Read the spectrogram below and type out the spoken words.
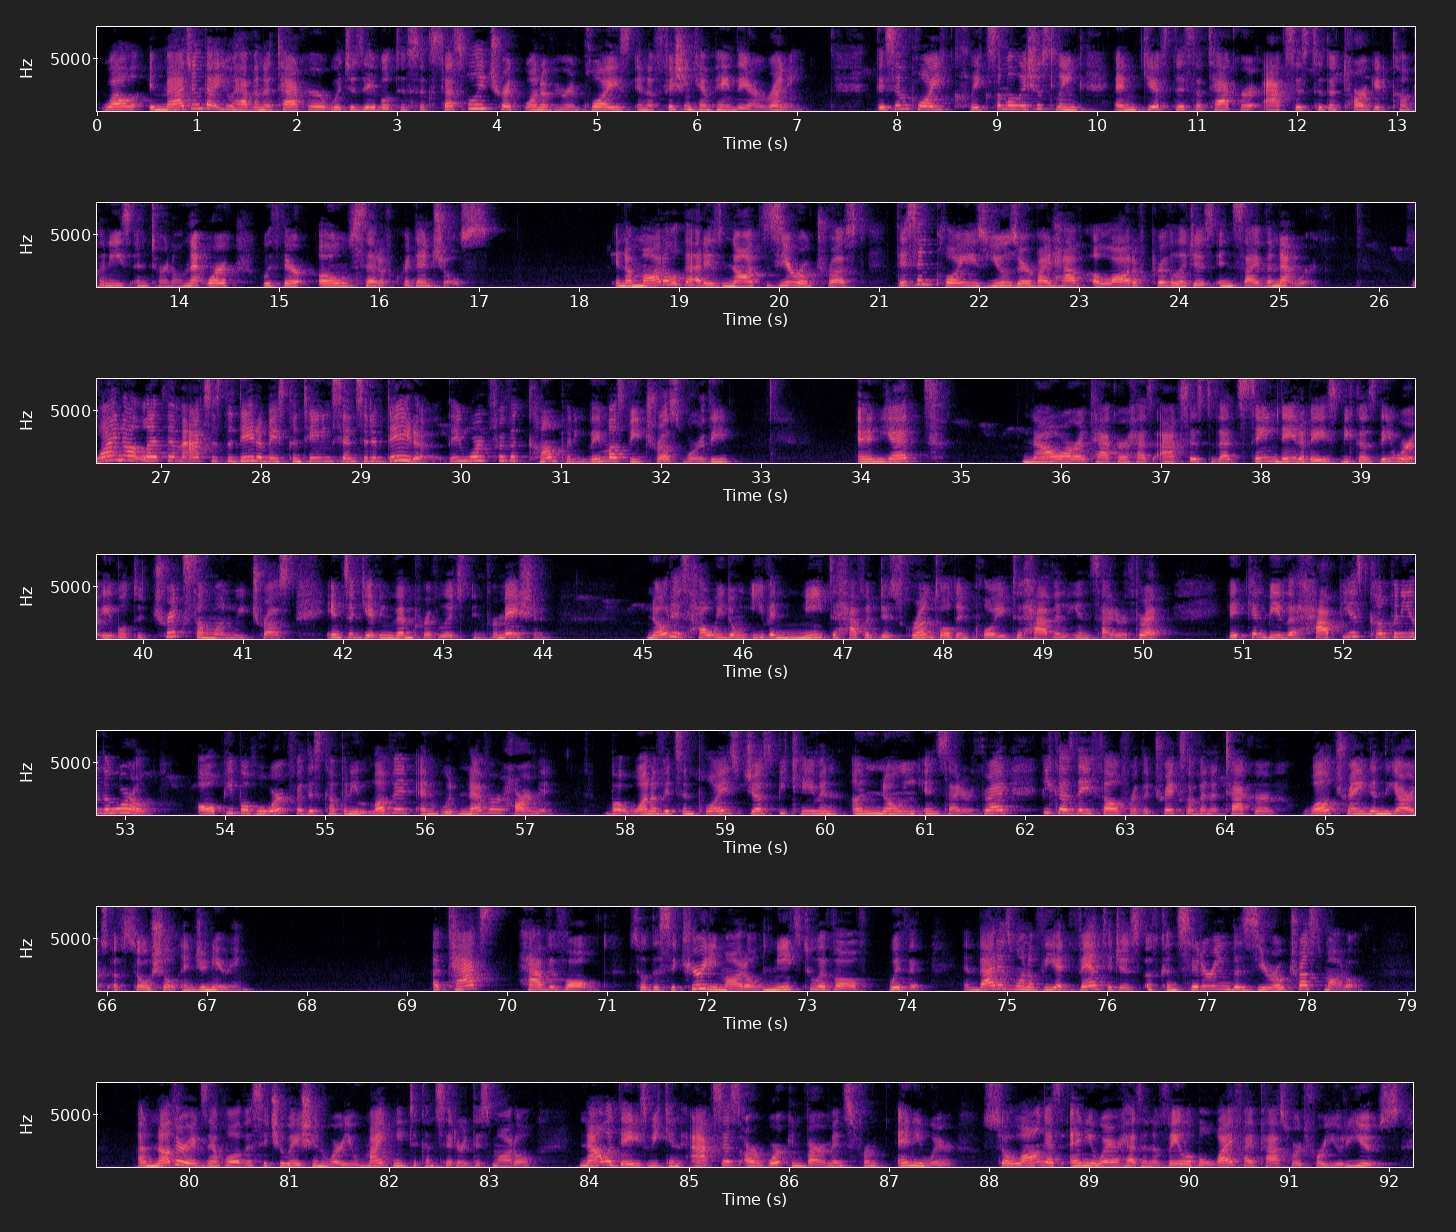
Well, imagine that you have an attacker which is able to successfully trick one of your employees in a phishing campaign they are running. This employee clicks a malicious link and gives this attacker access to the target company's internal network with their own set of credentials. In a model that is not zero trust, this employee's user might have a lot of privileges inside the network. Why not let them access the database containing sensitive data? They work for the company. They must be trustworthy. And yet, now our attacker has access to that same database because they were able to trick someone we trust into giving them privileged information. Notice how we don't even need to have a disgruntled employee to have an insider threat. It can be the happiest company in the world all people who work for this company love it and would never harm it. But one of its employees just became an unknowing insider threat because they fell for the tricks of an attacker well trained in the arts of social engineering. Attacks have evolved, so the security model needs to evolve with it. And that is one of the advantages of considering the zero trust model. Another example of a situation where you might need to consider this model Nowadays, we can access our work environments from anywhere, so long as anywhere has an available Wi-Fi password for you to use.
